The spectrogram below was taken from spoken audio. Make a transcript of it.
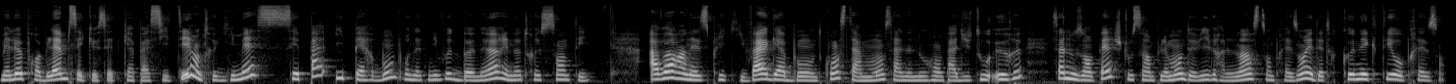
Mais le problème, c'est que cette capacité, entre guillemets, c'est pas hyper bon pour notre niveau de bonheur et notre santé. Avoir un esprit qui vagabonde constamment, ça ne nous rend pas du tout heureux, ça nous empêche tout simplement de vivre l'instant présent et d'être connecté au présent.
